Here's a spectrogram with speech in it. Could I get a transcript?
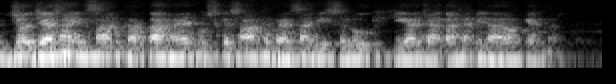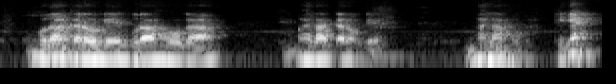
जो जैसा इंसान करता है, उसके साथ वैसा ही सलूक किया जाता है इदारों के अंदर। बुरा करोगे, बुरा होगा, भला करोगे, भला होगा। ठीक है?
